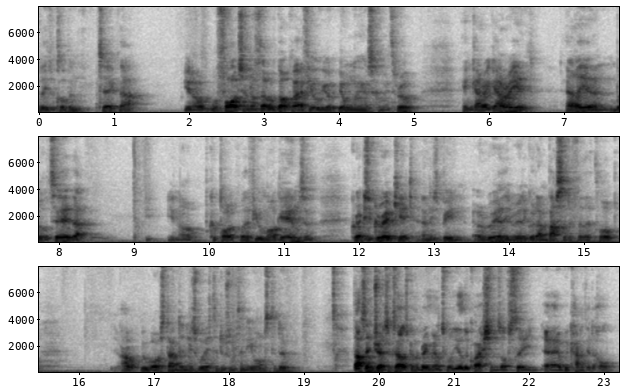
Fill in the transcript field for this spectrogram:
leave the club and take that. You know, we're fortunate enough that we've got quite a few young wingers coming through in Gary Gary and Elliot and we'll Tate that you know could probably play a few more games and Greg's a great kid and he's been a really really good ambassador for the club we won't stand in his way to do something he wants to do. That's interesting because that was going to bring me on to one of the other questions. Obviously, uh, we kind of did a whole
